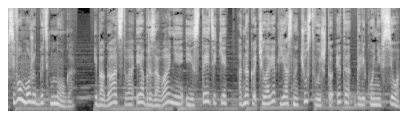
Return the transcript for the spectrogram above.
всего может быть много – и богатства, и образования, и эстетики, однако человек ясно чувствует, что это далеко не все,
